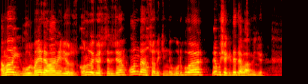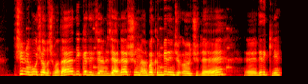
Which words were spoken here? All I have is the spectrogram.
ama vurmaya devam ediyoruz. Onu da göstereceğim. Ondan sonrakinde vurgu var ve bu şekilde devam ediyor. Şimdi bu çalışmada dikkat edeceğimiz yerler şunlar. Bakın birinci ölçüde e, dedik ki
